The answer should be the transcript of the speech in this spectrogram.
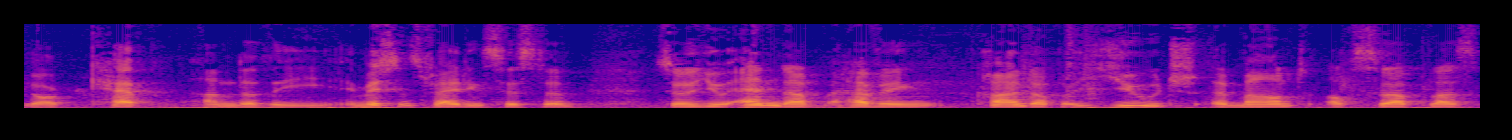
your cap under the emissions trading system. So you end up having kind of a huge amount of surplus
